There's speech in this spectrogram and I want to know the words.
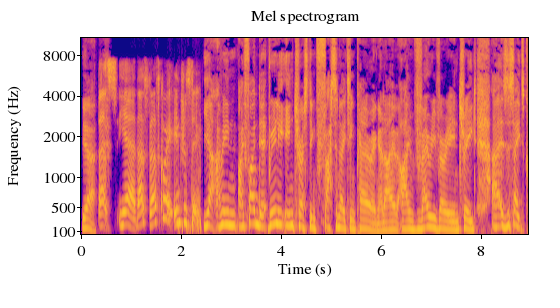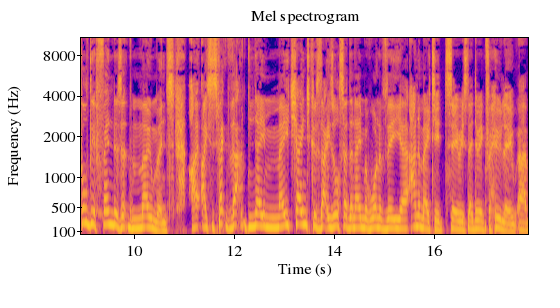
yeah. That's yeah, that's that's quite interesting. Yeah, I mean, I find it really interesting, fascinating pairing, and I, I'm very, very intrigued. Uh, as I say, it's called The Offenders at the moment. I, I suspect that name may change because that is also the name of one of the uh, animated series they're doing for Hulu, uh,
